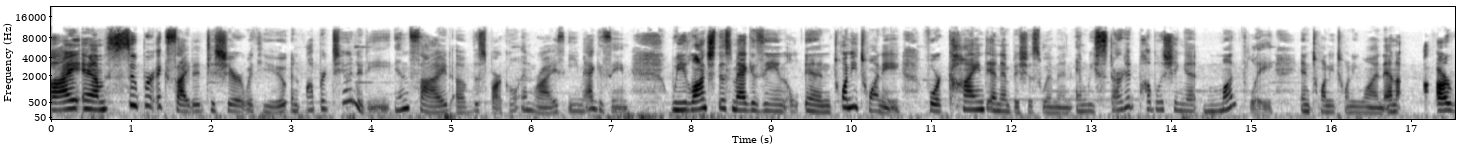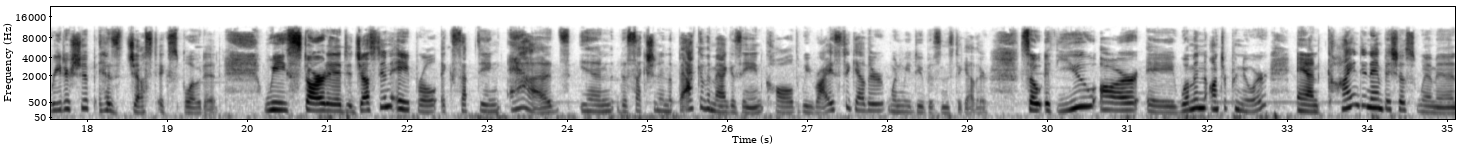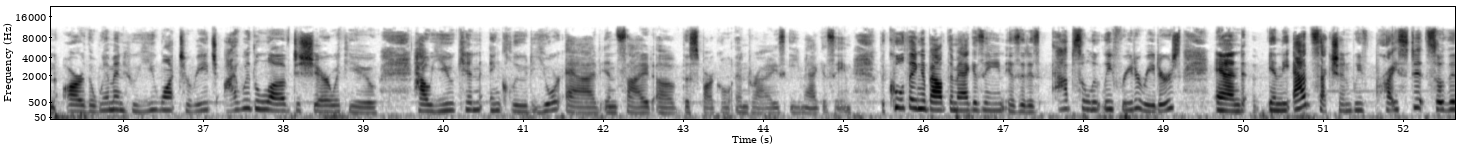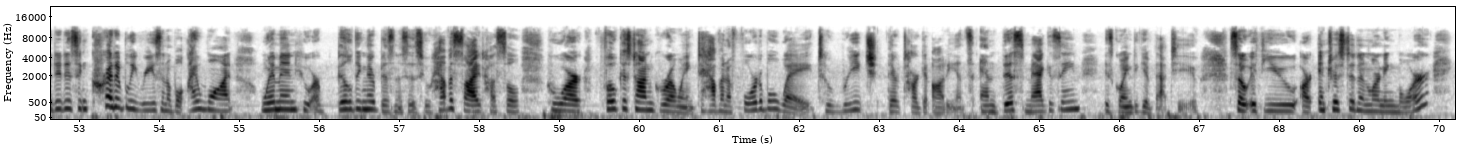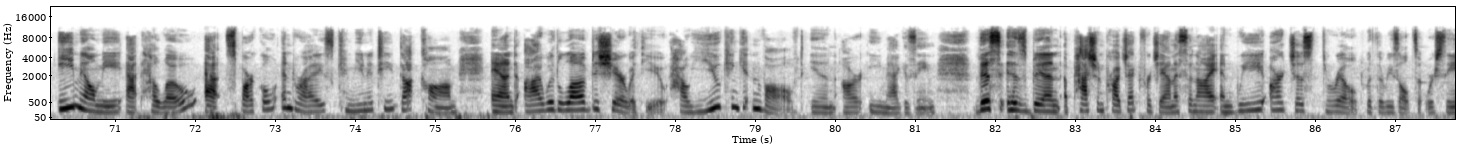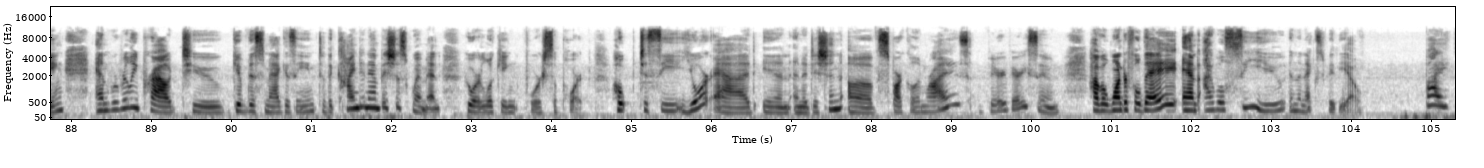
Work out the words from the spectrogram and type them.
I am super excited to share with you an opportunity inside of the Sparkle and Rise e-magazine. We launched this magazine in 2020 for kind and ambitious women and we started publishing it monthly in 2021 and our readership has just exploded. We started just in April accepting ads in the section in the back of the magazine called We Rise Together When We Do Business Together. So if you are a woman entrepreneur and kind and ambitious women are the women who you want to reach, I would love to share with you how you can include your ad inside of the Sparkle and Rise e-magazine. The cool thing about the magazine is it is absolutely free to readers. And in the ad section, we've priced it so that it is incredibly reasonable. I want women who are building their businesses, who have a side hustle, who are focused on growing to have an affordable way to reach their target audience. And this magazine is going to give that to you. So if you are interested in learning more, email me at hello at sparkleandrisecommunity.com and I would love to share with you how you can get involved in our e-magazine. This has been a passion project for Janice and I and we are just thrilled with the results that we're seeing and we're really proud to give this magazine to the kind and ambitious women who are looking for support. Hope to see your ad in an edition of Sparkle and Rise very, very soon. Have a wonderful day and I will see you in the next video. Bye.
